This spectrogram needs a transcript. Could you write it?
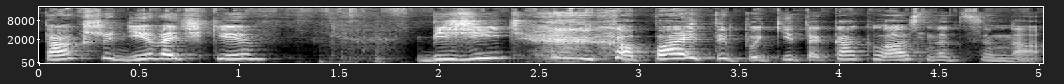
Так що, дівчатки, біжіть, хапайте, поки така класна ціна.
